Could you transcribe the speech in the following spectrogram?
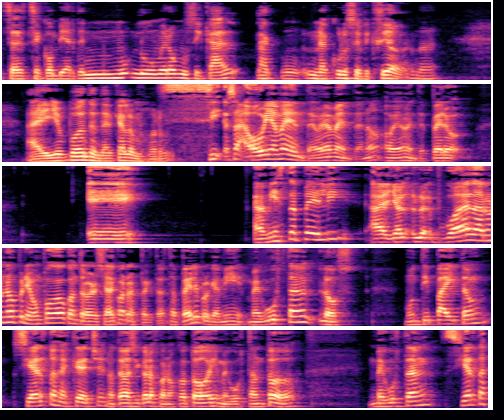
se, se convierte en un número musical una crucifixión. Ahí yo puedo entender que a lo mejor... Sí, o sea, obviamente, obviamente, ¿no? Obviamente, pero... eh, a mí esta peli... A ver, yo voy a dar una opinión un poco controversial con respecto a esta peli, porque a mí me gustan los Monty Python, ciertos sketches, no te voy a decir que los conozco todos y me gustan todos. Me gustan ciertas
